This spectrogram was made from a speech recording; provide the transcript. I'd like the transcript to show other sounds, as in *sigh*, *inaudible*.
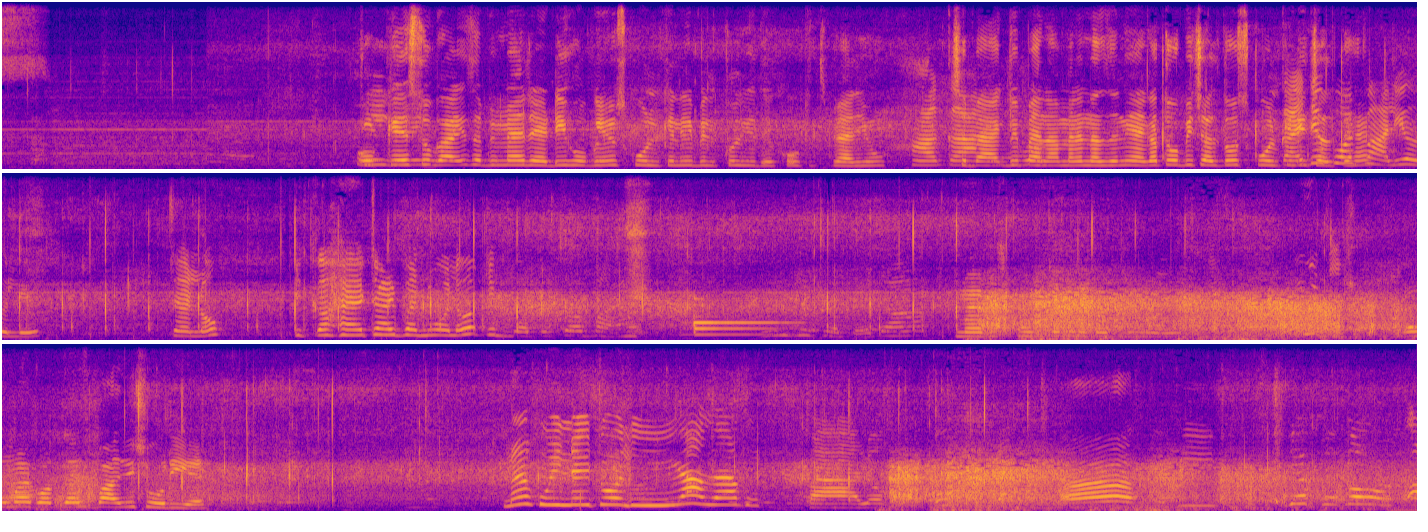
ओके सो गाइस अभी मैं रेडी हो गई हूँ स्कूल के लिए बिल्कुल ये देखो कितनी प्यारी हूँ। हाँ अच्छा बैग भी पहना मैंने नज़र नहीं आएगा तो अभी चलते हो स्कूल के लिए चलते हैं। पाली हो चलो इसका है मैं अभी स्कूल के लिए निकलती हूँ ओ माय गॉड गाइस बारिश हो रही है। मैं कोई नहीं तो लिया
